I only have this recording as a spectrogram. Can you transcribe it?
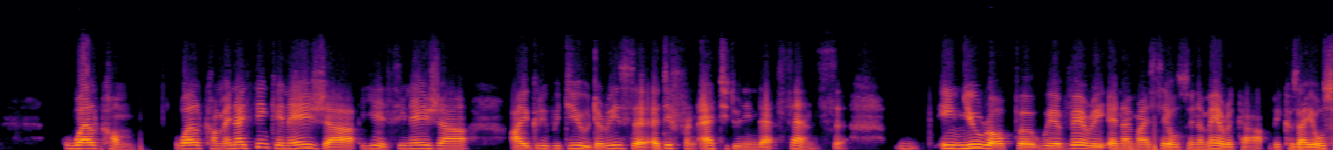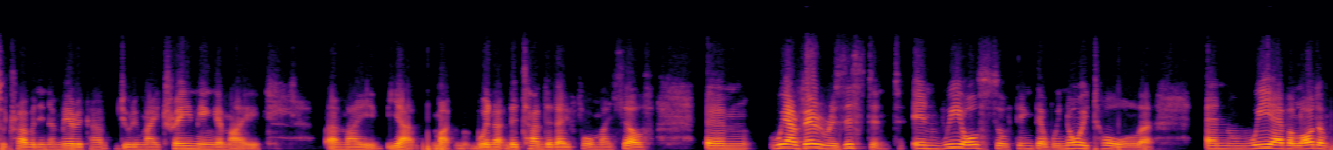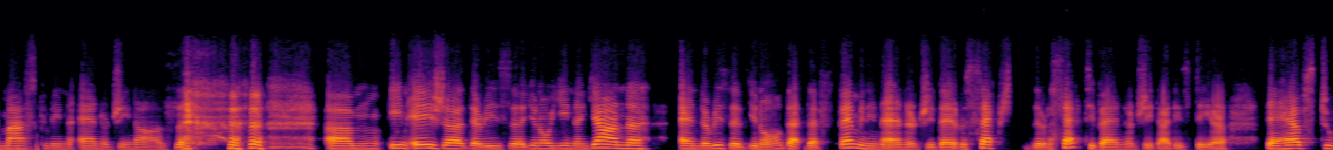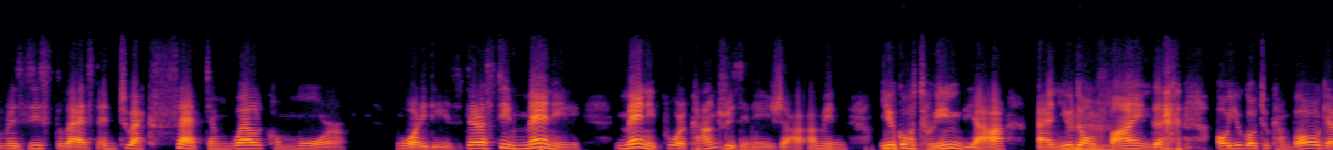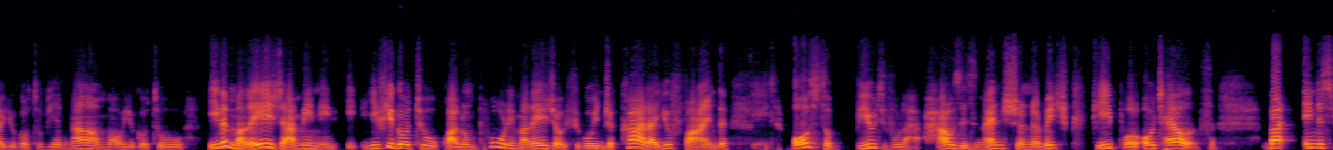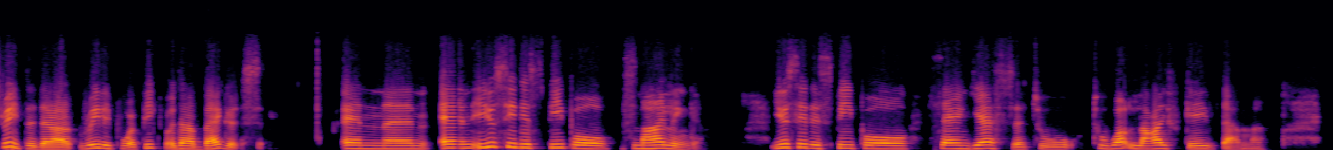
welcome welcome and i think in asia yes in asia I agree with you. There is a, a different attitude in that sense. In Europe, uh, we are very, and I might say also in America, because I also traveled in America during my training and my, uh, my yeah, my, when the time that I formed myself. Um, we are very resistant, and we also think that we know it all and we have a lot of masculine energy in us. um, in Asia, there is, uh, you know, yin and yang and there is a you know that that feminine energy the recept the receptive energy that is there that helps to resist less and to accept and welcome more what it is. There are still many many poor countries in asia. I mean you go to india and you don't Mhm. find or you go to cambodia you go to vietnam or you go to even malaysia i mean if you go to kuala lumpur in malaysia or if you go in jakarta you find also beautiful houses mansion rich people hotels. But in the street there are really poor people there are beggars. And um, and you see these people smiling. You see these people saying yes to to what life gave them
